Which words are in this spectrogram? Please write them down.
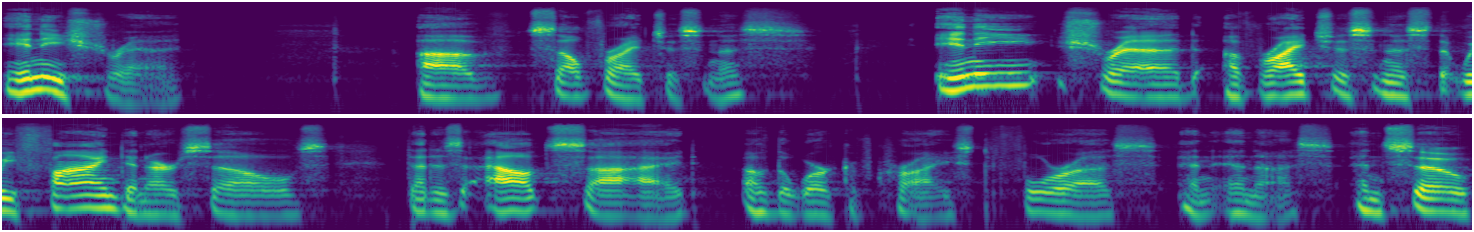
any shred of self righteousness, any shred of righteousness that we find in ourselves that is outside of the work of Christ for us and in us. And so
